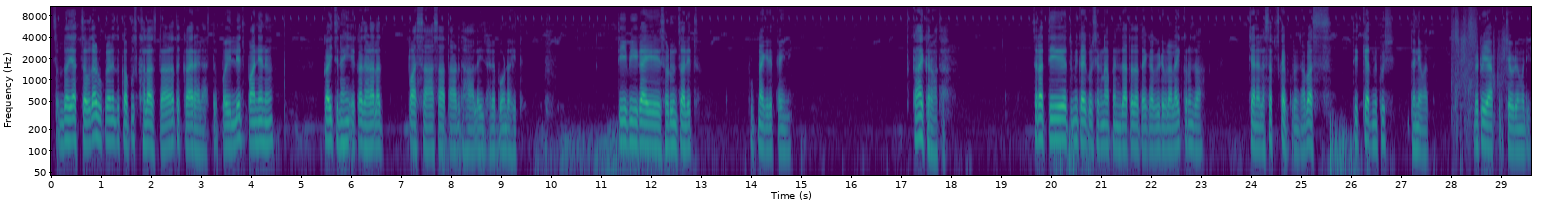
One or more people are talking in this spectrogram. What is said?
समजा या चौदा डुकराने जर कापूस खाला असता तर काय राहिलं असतं? पहिलेच पाण्यानं काहीच नाही. एका झाडाला पाच सहा सात आठ दहा लई झाले बोंड आहेत. ते बी काय सडून चालेत. फुटना गेलेत काही नाही. काय करावं आता? चला ते तुम्ही काय करू शकणार पण जाता जाता एका व्हिडिओला लाईक करून जा. चॅनलला सबस्क्राईब करून जा बस. तितक्यात मी खुश. धन्यवाद. भेटूया पुढच्या व्हिडिओमध्ये.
